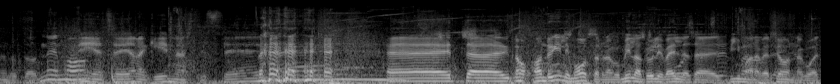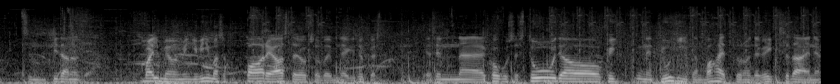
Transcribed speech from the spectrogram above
need võtavad need maha. nii, et see ei ole kindlasti see. et äh, no Unreali mootor nagu, millal tuli välja see viimane versioon nagu, et see on pidanud valmima mingi viimase paari aasta jooksul või midagi siukest. ja see on äh, kogu see stuudio, kõik need juhid on vahetunud ja kõik seda onju.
